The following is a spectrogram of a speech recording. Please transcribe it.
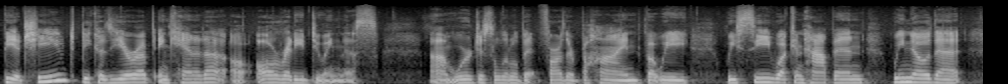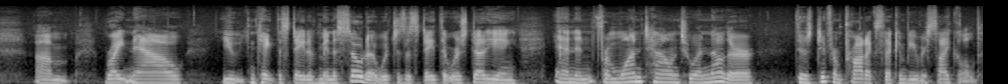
be achieved because Europe and Canada are already doing this. Um, we're just a little bit farther behind, but we we see what can happen. We know that um, right now you can take the state of Minnesota, which is a state that we're studying, and in, from one town to another, there's different products that can be recycled.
